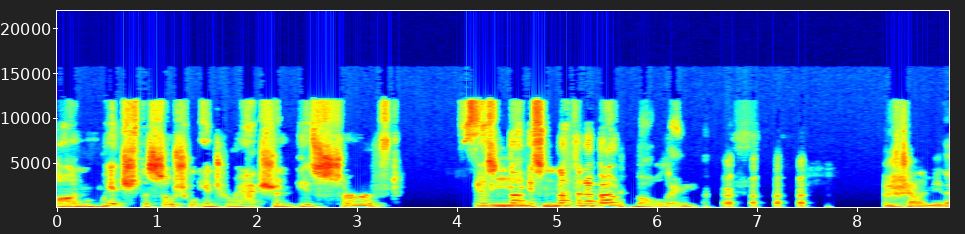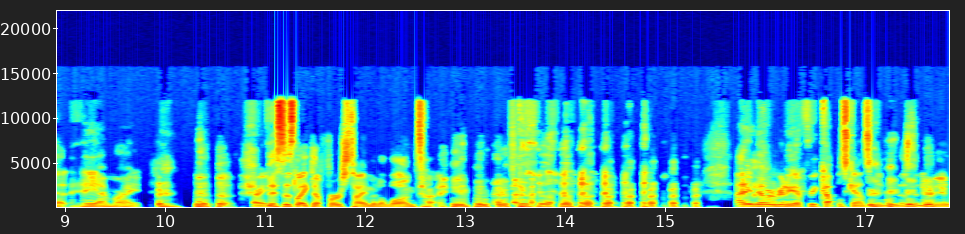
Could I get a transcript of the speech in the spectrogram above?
on which the social interaction is served. It has no, it's nothing about bowling. He's telling me that, hey, I'm right. right. This is like the first time in a long time. I didn't know we were going to get free couples counseling on this interview.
